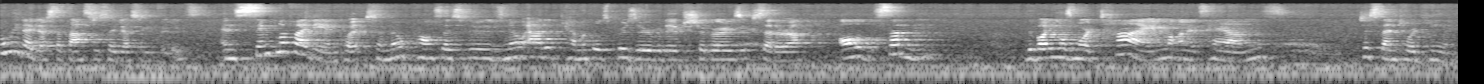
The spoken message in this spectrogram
only digest the fastest digesting foods and simplify the input, so no processed foods, no added chemicals, preservatives, sugars, etc., all of a sudden, the body has more time on its hands to spend toward healing.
